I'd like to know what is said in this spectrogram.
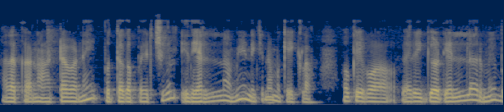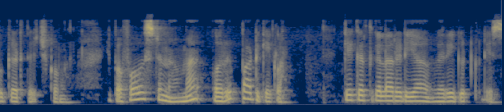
அதற்கான அட்டவணை புத்தக பயிற்சிகள் இது எல்லாமே இன்றைக்கி நம்ம கேட்கலாம். ஓகேவா வெரி குட் எல்லாருமே புக் எடுத்து வச்சுக்கோங்க. இப்போ ஃபர்ஸ்ட்டு நாம் ஒரு பாட்டு கேட்கலாம். கேட்குறதுக்கு எல்லாம் ரெடியா வெரி குட் குடீஸ்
